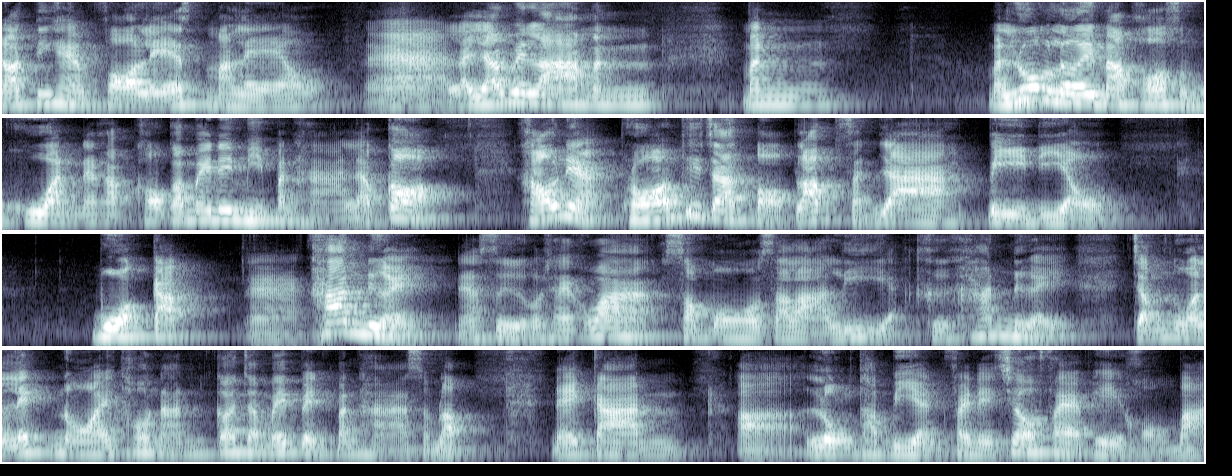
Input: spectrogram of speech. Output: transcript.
นอตติงแฮมฟอร์เรสต์มาแล้วอ่าระยะเวลามัน มันมันล่วงเลยมาพอสมควรนะครับเขาก็ไม่ได้มีปัญหาแล้วก็เขาเนี่ยพร้อมที่จะตอบรับสัญญาปีเดียว บวกกับอ่าค่าเหนื่อยนะสื่อเขาใช้คำว่า small salary อะคือค่าเหนื่อยจำนวนเล็กน้อยเท่านั้นก็จะไม่เป็นปัญหาสำหรับในการอ่าลงทะเบียน financial fair play ของบา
